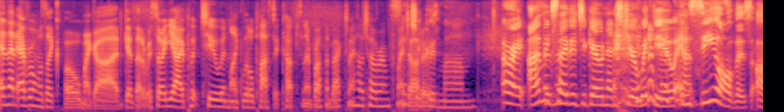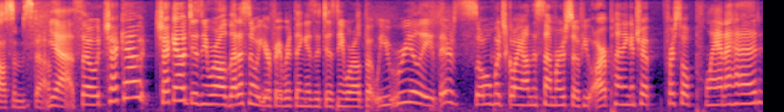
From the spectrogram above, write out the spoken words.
And then everyone was like, "Oh my god, get that away!" So yeah, I put two in like little plastic cups, and I brought them back to my hotel room for my Such a daughters. good mom. All right, I'm excited to go next year with you and see all this awesome stuff. Yeah, so check out check out Disney World. Let us know what your favorite thing is at Disney World. But we really there's so much going on this summer. So if you are planning a trip, first of all, plan ahead.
